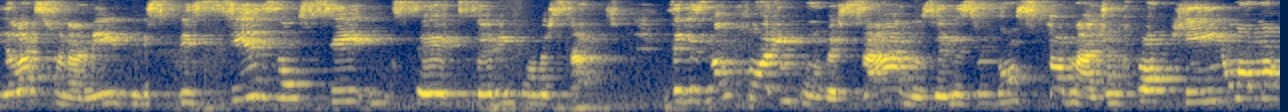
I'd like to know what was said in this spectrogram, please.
relacionamento, eles precisam se, ser, serem conversados. Se eles não forem conversados, eles vão se tornar de um floquinho a uma,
